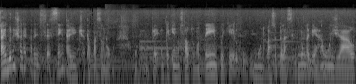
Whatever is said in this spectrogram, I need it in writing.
Aí durante a década de 60 a gente já está passando um, um, um, pequeno salto no tempo em que o mundo passou pela Segunda Guerra Mundial,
